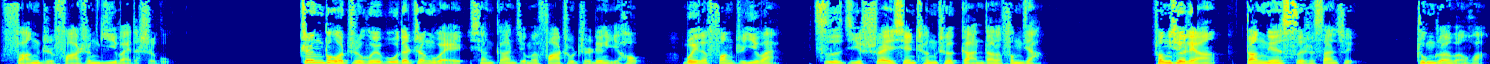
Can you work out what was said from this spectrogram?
防止发生意外的事故。侦破指挥部的政委向干警们发出指令以后，为了防止意外，自己率先乘车赶到了封家。封学良当年四十三岁，中专文化，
